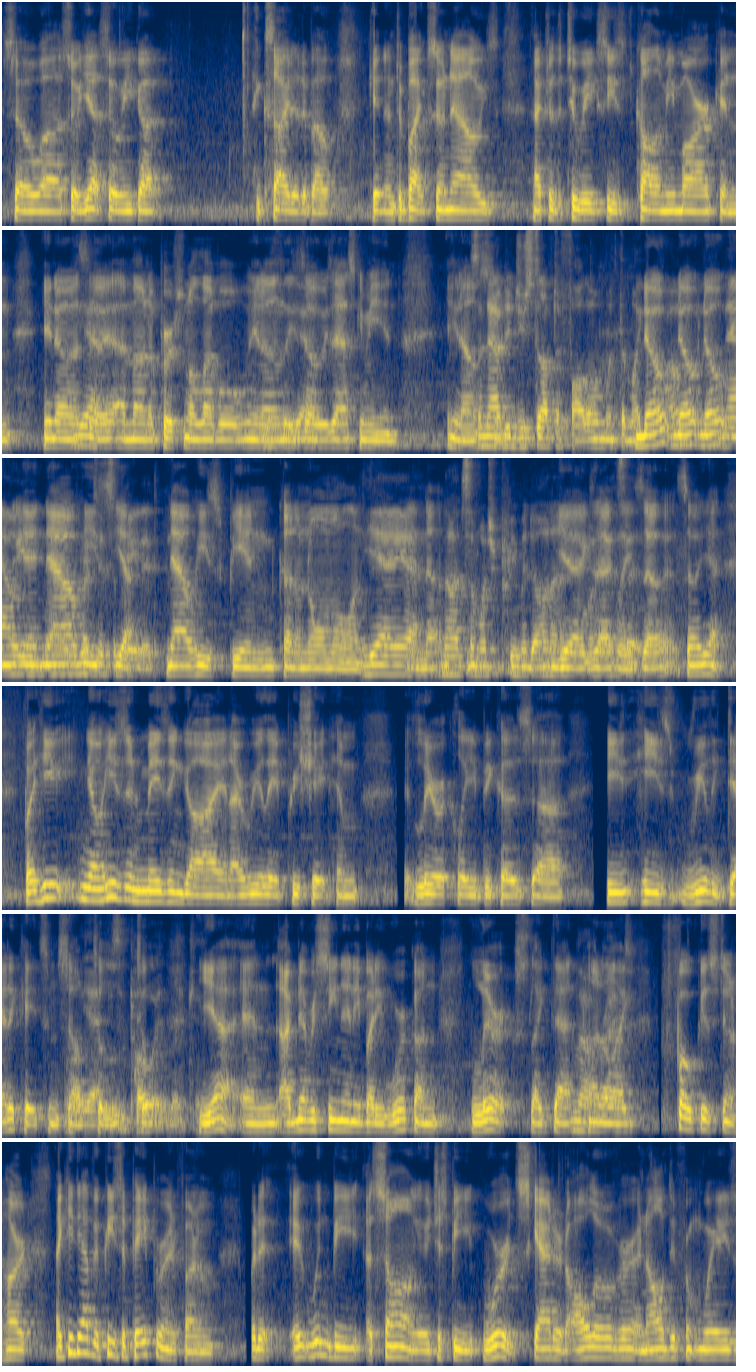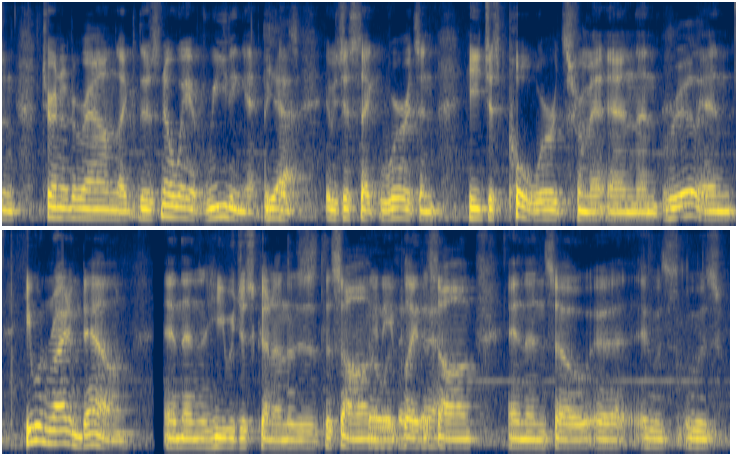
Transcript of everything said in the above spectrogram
So uh, so yeah, so he got excited about getting into bikes. So now he's after the two weeks, he's calling me Mark, and you know, so I'm on a personal level, you know, he's Yeah. always asking me, and you know. So now, did you still have to follow him with the no, microphone? no, no. Now, he, and now now he he's yeah. participated. Now he's being kind of normal and Yeah, yeah. and, uh, Not so much a prima donna. yeah, exactly. So, so yeah, but he, you know, he's an amazing guy, and I really appreciate him lyrically because uh, he he's really dedicates himself Oh, yeah, to, he's a to- poet, like- yeah, and I've never seen anybody work on lyrics like that, No, kind of right. like focused and hard. Like he'd have a piece of paper in front of him. But it, it wouldn't be a song. It would just be words scattered all over in all different ways and turn it around. Like there's no way of reading it because Yeah. it was just like words, and he just pull words from it, and then Really? and he wouldn't write them down, and then he would just kind of this is the song, Go and he'd with it, play the yeah. song, and then so uh, it was it was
